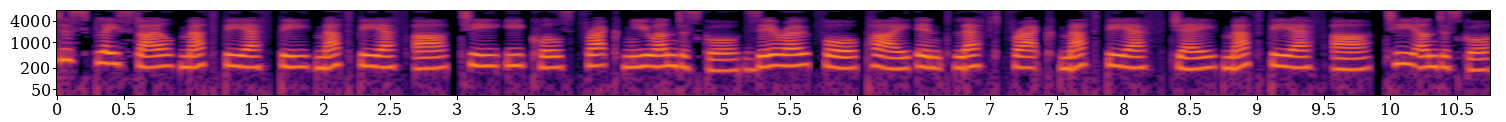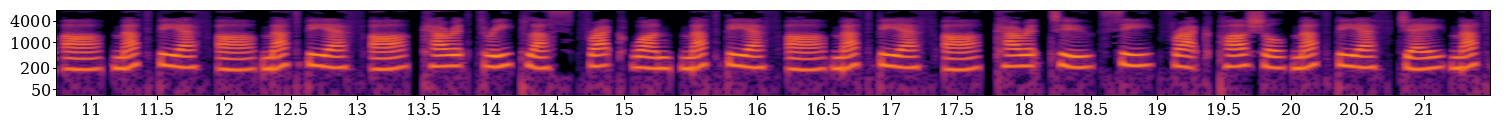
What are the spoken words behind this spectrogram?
Display style Math B Math R T equals frac mu underscore zero four pi int left frac Math J Math R T underscore R Math R Math R caret three plus frac one Math R Math R caret two C frac partial Math J Math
